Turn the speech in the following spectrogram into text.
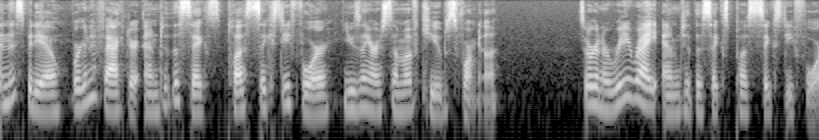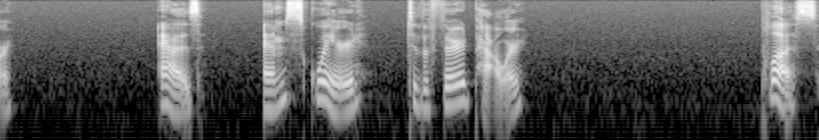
In this video, we're going to factor m to the 6th plus 64 using our sum of cubes formula. So we're going to rewrite m to the 6th plus 64 as m squared to the third power plus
